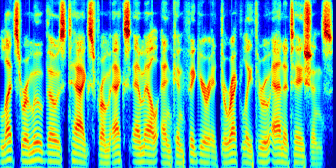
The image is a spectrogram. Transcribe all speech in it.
Let's remove those tags from XML and configure it directly through annotations.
